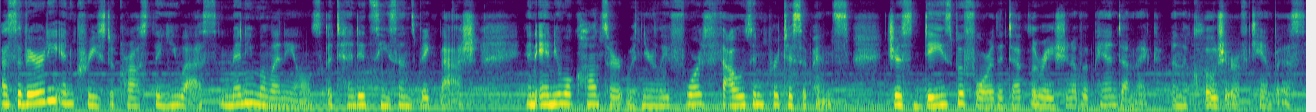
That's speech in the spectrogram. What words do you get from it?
As severity increased across the U.S., many millennials attended CSUN's Big Bash, an annual concert with nearly 4,000 participants, just days before the declaration of a pandemic and the closure of campus.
